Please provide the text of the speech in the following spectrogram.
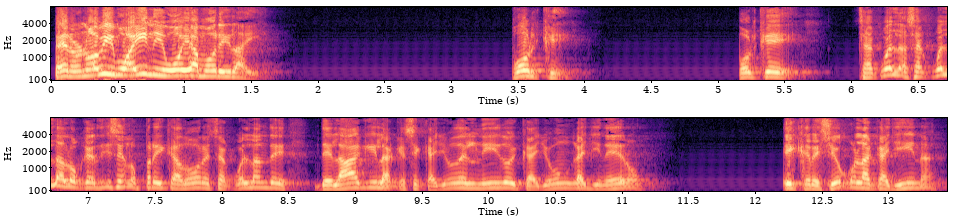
Pero no vivo ahí ni voy a morir ahí. ¿Por qué? Porque, ¿se acuerdan? ¿Se acuerdan lo que dicen los predicadores? ¿Se acuerdan de, del águila que se cayó del nido y cayó un gallinero? Y creció con la gallina.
